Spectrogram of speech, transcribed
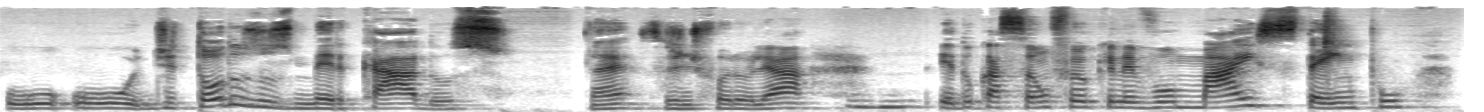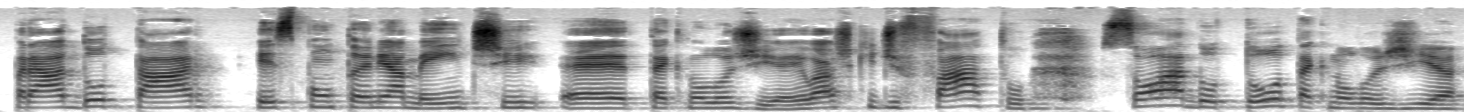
o, o, de todos os mercados, né? Se a gente for olhar, uhum. educação foi o que levou mais tempo para adotar espontaneamente é, tecnologia. Eu acho que, de fato, só adotou tecnologia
